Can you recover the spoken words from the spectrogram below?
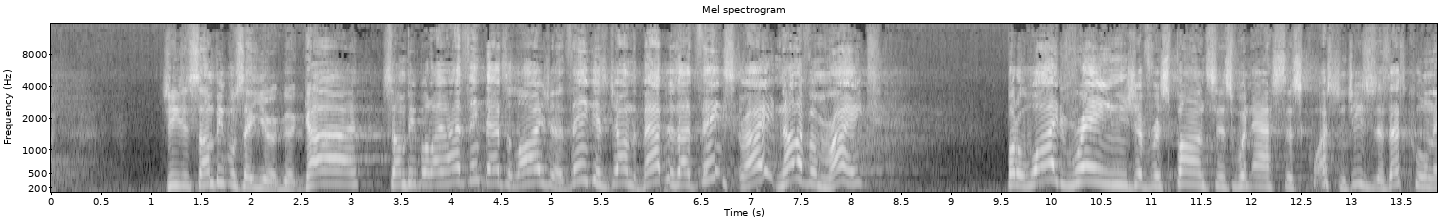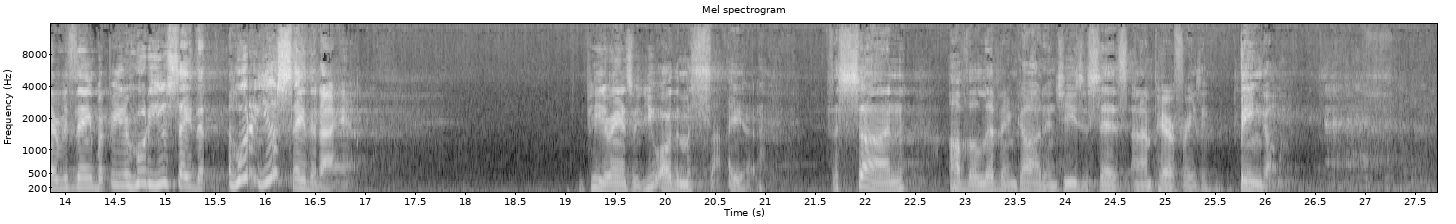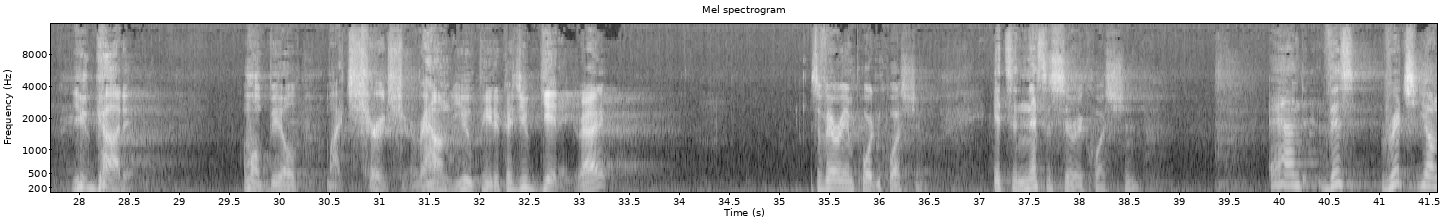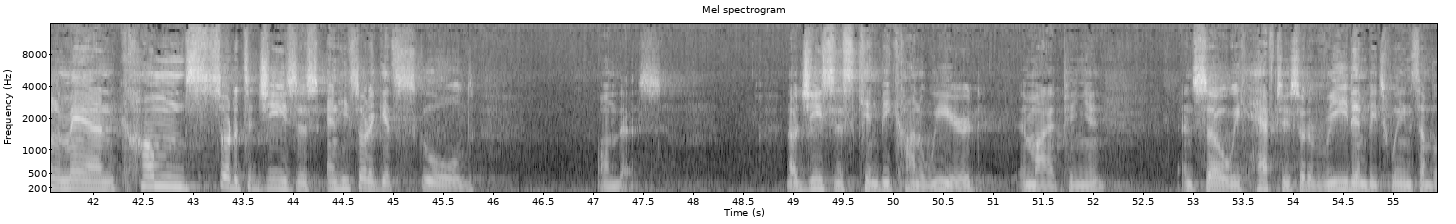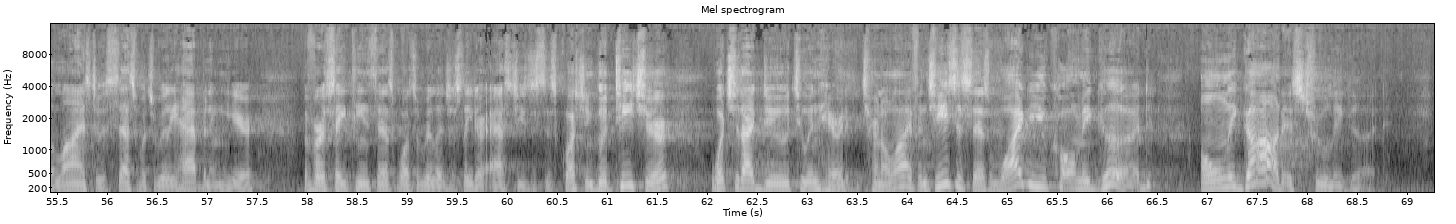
Jesus, some people say you're a good guy. Some people like, I think that's Elijah. I think it's John the Baptist. I think, right? None of them right. But a wide range of responses when asked this question. Jesus says, that's cool and everything, but Peter, who do you say that, who do you say that I am? Peter answered, You are the Messiah, the Son of the living God. And Jesus says, and I'm paraphrasing, bingo. You got it. I'm going to build my church around you, Peter, because you get it, right? It's a very important question. It's a necessary question. And this rich young man comes sort of to Jesus and he sort of gets schooled on this. Now, Jesus can be kind of weird, in my opinion. And so we have to sort of read in between some of the lines to assess what's really happening here. But verse 18 says, Was a religious leader asked Jesus this question Good teacher, what should I do to inherit eternal life? And Jesus says, Why do you call me good? Only God is truly good.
